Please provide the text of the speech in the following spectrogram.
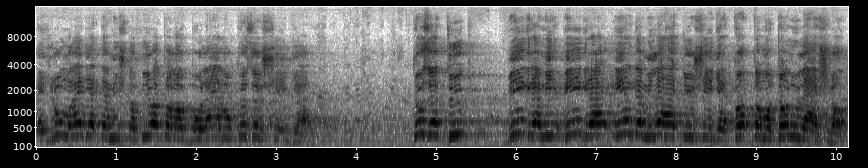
egy roma egyetemista fiatalokból álló közösséggel. Közöttük végre, végre érdemi lehetőséget kaptam a tanulásra.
